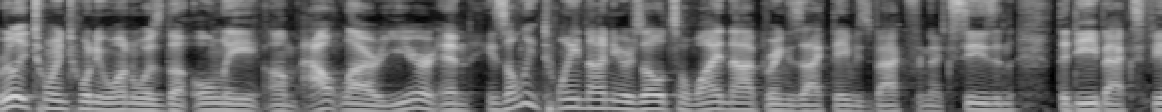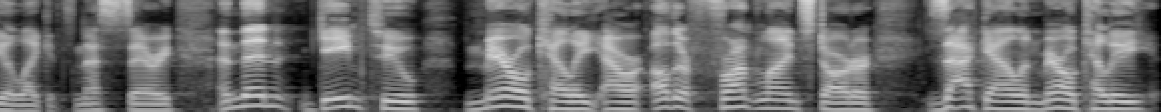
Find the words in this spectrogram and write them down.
Really, 2021 was the only um, outlier year, and he's only 29 years old. So why not bring Zach Davies back for next season? The D backs feel like it's necessary. And then game two, Merrill Kelly, our other frontline starter, Zach Gallen, Merrill Kelly.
